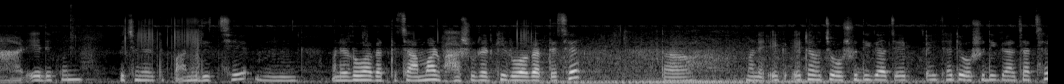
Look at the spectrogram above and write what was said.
আর এ দেখুন, পিছনে আর কি পানি দিচ্ছে মানে রোয়া গাড়তেছে আমার ভাসুর আর কি রোয়া গাড়তেছে তা মানে এটা হচ্ছে ওষুধি গাছ এই সাইডে ওষুধি গাছ আছে,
